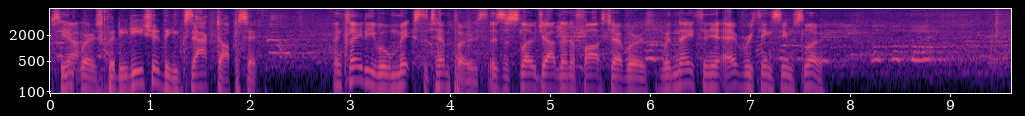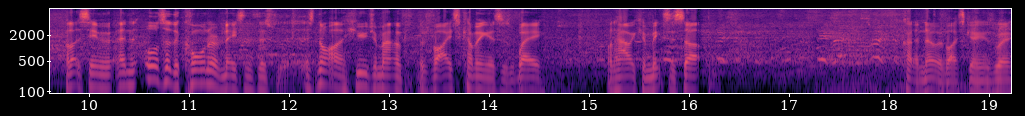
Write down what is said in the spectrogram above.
See, Yeah. whereas Kledi Disha, the exact opposite. And Kledi will mix the tempos. There's a slow jab, then a fast jab, whereas with Nathan, yeah, everything seems slow. I like to see him, and also the corner of Nathan, there's, there's not a huge amount of advice coming his way on how he can mix this up. Kind of no advice going his way.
